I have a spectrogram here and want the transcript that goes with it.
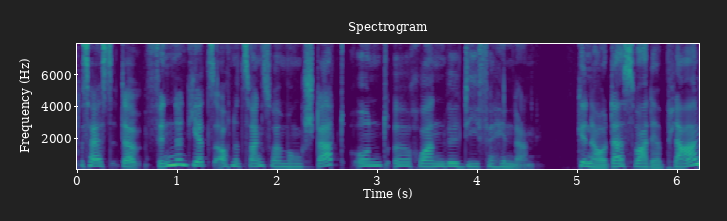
Das heißt, da findet jetzt auch eine Zwangsräumung statt und äh, Juan will die verhindern. Genau, das war der Plan.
